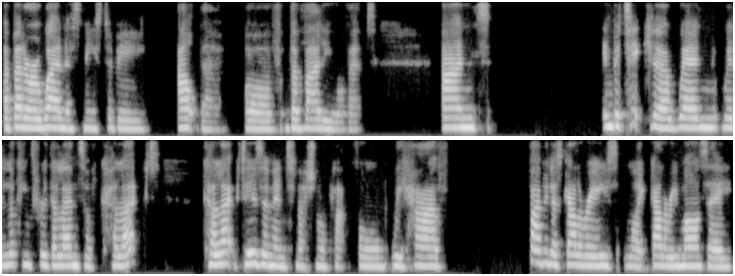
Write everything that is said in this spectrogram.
a better awareness needs to be out there of the value of it. And in particular, when we're looking through the lens of Collect, Collect is an international platform. We have fabulous galleries like Galerie Marzee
